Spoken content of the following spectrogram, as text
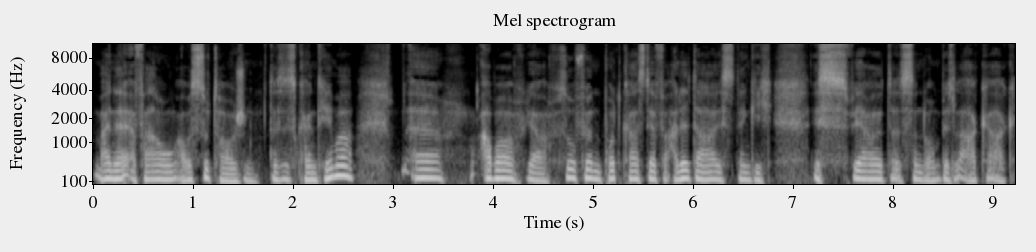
meine Erfahrungen auszutauschen. Das ist kein Thema. Äh, ja, so für einen Podcast, der für alle da ist, denke ich, ist, wäre das dann noch ein bisschen arg, arg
